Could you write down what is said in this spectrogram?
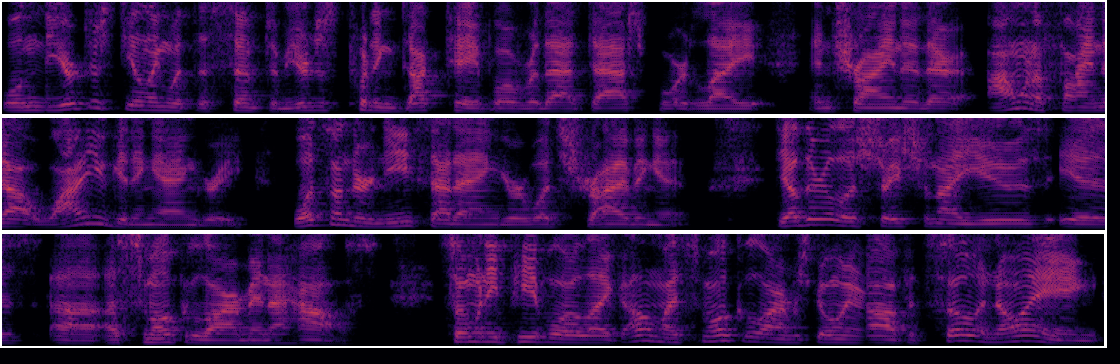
well you're just dealing with the symptom. You're just putting duct tape over that dashboard light and trying to there. I want to find out why are you getting angry? What's underneath that anger? What's driving it? The other illustration i use is uh, a smoke alarm in a house so many people are like, "Oh, my smoke alarm's going off. It's so annoying."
